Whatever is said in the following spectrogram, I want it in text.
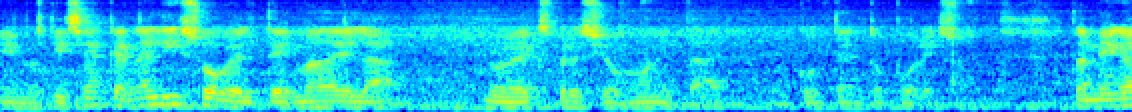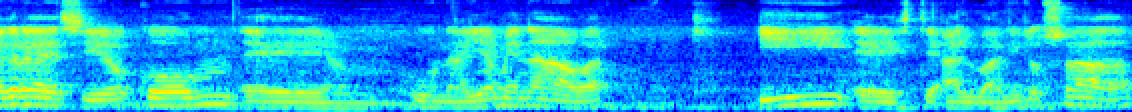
en Noticias Canalí sobre el tema de la nueva expresión monetaria. Muy contento por eso. También agradecido con eh, Unai Amenábar y este, Albani Lozada,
